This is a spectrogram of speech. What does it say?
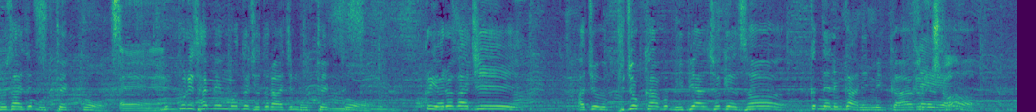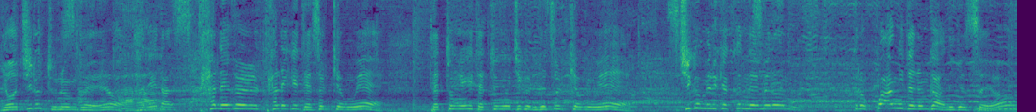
조사하지 못했고 예. 문고리 3인모도 제대로 하지 못했고 그리고 여러 가지 아주 부족하고 미비한 속에서 끝내는 거 아닙니까? 그렇죠. 그래서 여지를 두는 거예요. 아하. 만약에 탄핵을 탄핵이 됐을 경우에 대통령이 대통령직을 잃었을 경우에 지금 이렇게 끝내면은 그럼 꽝이 되는 거 아니겠어요?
